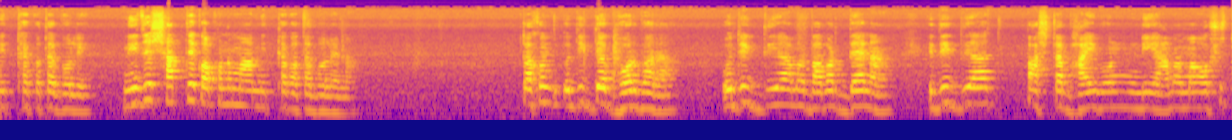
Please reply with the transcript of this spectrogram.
মিথ্যা কথা বলে। নিজের স্বার্থে কখনো মা মিথ্যা কথা বলে না। তখন ওদিক দিয়ে ঘর ভাড়া, ওদিক দিয়ে আমার বাবার দেনা, এদিক দিয়ে পাঁচটা ভাই বোন নিয়ে আমার মা অসুস্থ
